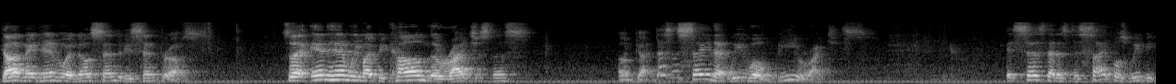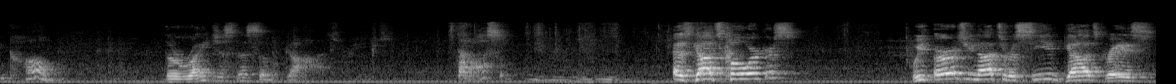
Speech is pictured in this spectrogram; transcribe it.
God made him who had no sin to be sin for us, so that in him we might become the righteousness of God. It doesn't say that we will be righteous. It says that as disciples we become the righteousness of God. Isn't that awesome? As God's co workers, we urge you not to receive God's grace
